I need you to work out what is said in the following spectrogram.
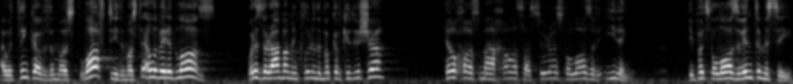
I would think of the most lofty, the most elevated laws. What does the Rambam include in the book of Kedusha? Hilchos ma'achalas asuros, the laws of eating. He puts the laws of intimacy,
